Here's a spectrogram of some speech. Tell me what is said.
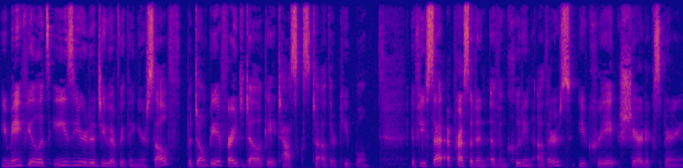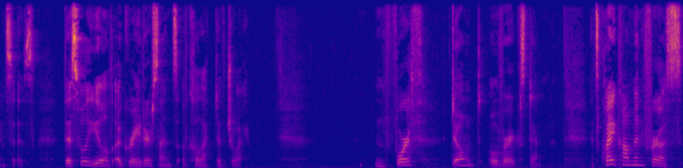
You may feel it's easier to do everything yourself, but don't be afraid to delegate tasks to other people. If you set a precedent of including others, you create shared experiences. This will yield a greater sense of collective joy. And fourth, don't overextend. It's quite common for us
